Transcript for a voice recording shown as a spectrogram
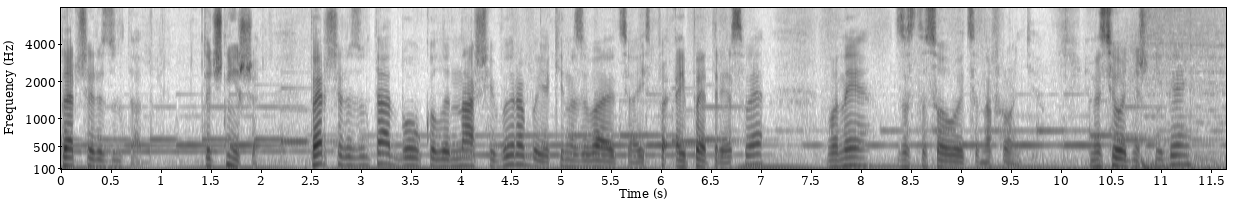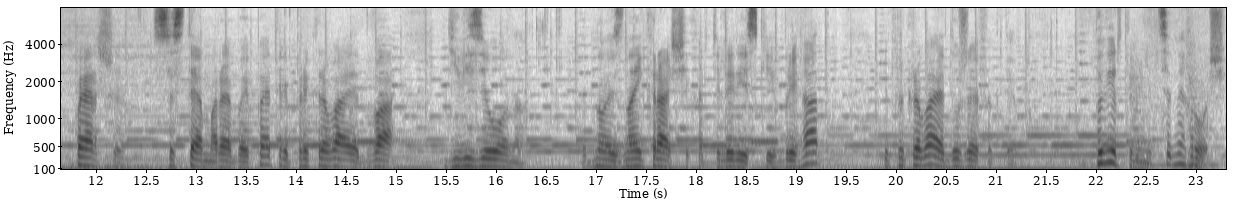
перший результат. Точніше, перший результат був, коли наші вироби, які називаються IP3SV, вони застосовуються на фронті. І на сьогоднішній день перша система Реба і Петрі прикриває два дивізіони одної з найкращих артилерійських бригад і прикриває дуже ефективно. Повірте мені, це не гроші,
